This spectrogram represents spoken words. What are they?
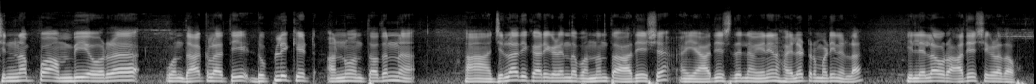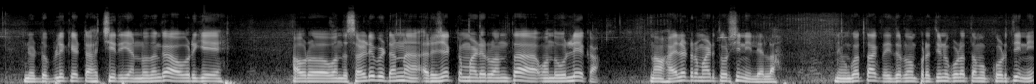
ಚಿನ್ನಪ್ಪ ಅಂಬಿಯವರ ಒಂದು ದಾಖಲಾತಿ ಡುಪ್ಲಿಕೇಟ್ ಅನ್ನುವಂಥದ್ದನ್ನು ಜಿಲ್ಲಾಧಿಕಾರಿಗಳಿಂದ ಬಂದಂಥ ಆದೇಶ, ಈ ಆದೇಶದಲ್ಲಿ ನಾವು ಏನೇನು ಹೈಲೈಟರ್ ಮಾಡಿನಲ್ಲ, ಇಲ್ಲೆಲ್ಲ ಅವ್ರ ಆದೇಶಗಳದಾವೆ. ನೀವು ಡುಪ್ಲಿಕೇಟ್ ಹಚ್ಚಿರಿ ಅನ್ನೋದಂಗೆ ಅವರಿಗೆ ಅವರು ಒಂದು ಸರ್ಟಿಫಿಕೇಟನ್ನು ರಿಜೆಕ್ಟ್ ಮಾಡಿರುವಂಥ ಒಂದು ಉಲ್ಲೇಖ ನಾವು ಹೈಲೈಟರ್ ಮಾಡಿ ತೋರಿಸೀನಿ ಇಲ್ಲೆಲ್ಲ. ನಿಮ್ಗೆ ಗೊತ್ತಾಗ್ತದೆ, ಇದ್ರದ್ದು ಪ್ರತಿನೂ ಕೂಡ ತಮಗೆ ಕೊಡ್ತೀನಿ.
